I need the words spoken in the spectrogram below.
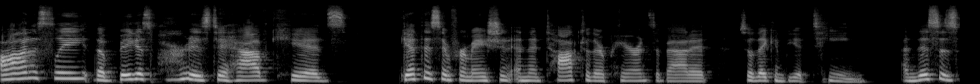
Honestly, the biggest part is to have kids get this information and then talk to their parents about it so they can be a team. And this is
